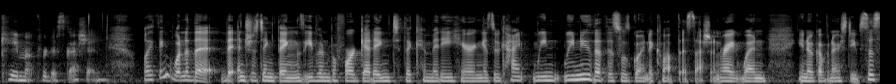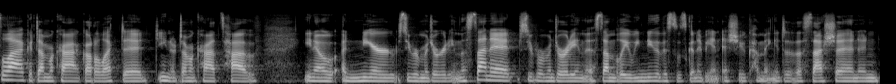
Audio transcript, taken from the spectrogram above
came up for discussion. Well, I think one of the, the interesting things, even before getting to the committee hearing, is we kind we, we knew that this was going to come up this session, right? When you know Governor Steve Sisolak, a Democrat, got elected. You know, Democrats have you know a near supermajority in the Senate, supermajority in the Assembly. We knew this was going to be an issue coming into the session, and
